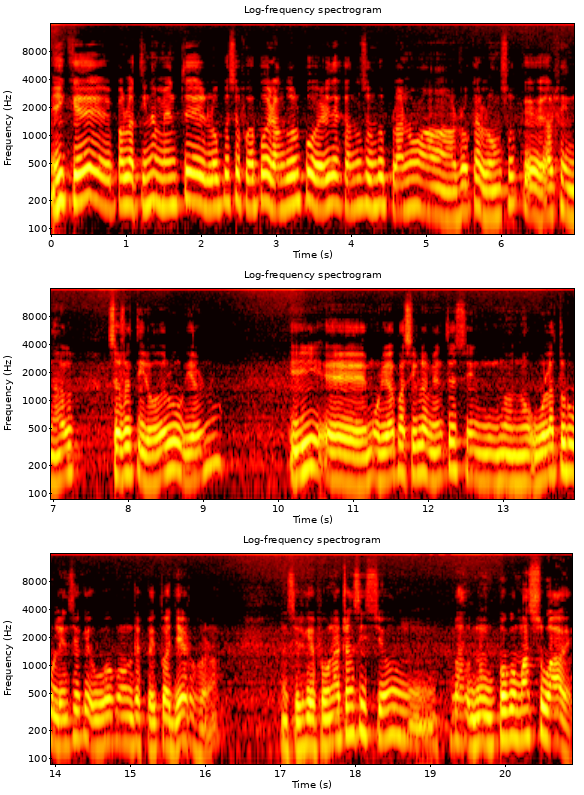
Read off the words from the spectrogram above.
y que paulatinamente López se fue apoderando del poder y dejando en segundo plano a Roque Alonso, que al final se retiró del gobierno y eh, murió apaciblemente, sin, no, hubo la turbulencia que hubo con respecto a Hierro, ¿verdad? Es decir, que fue una transición un poco más suave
